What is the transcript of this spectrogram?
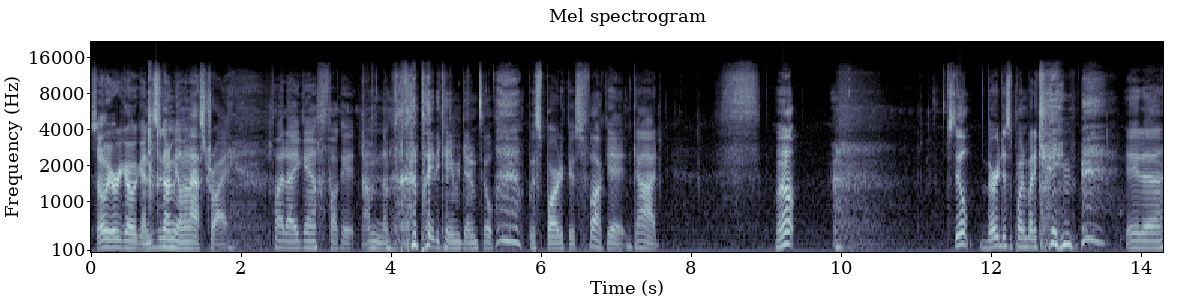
So here we go again. This is gonna be my last try. But I again, fuck it. I'm, I'm not gonna play the game again until with Spartacus. Fuck it. God. Well, still very disappointed by the game. it uh,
